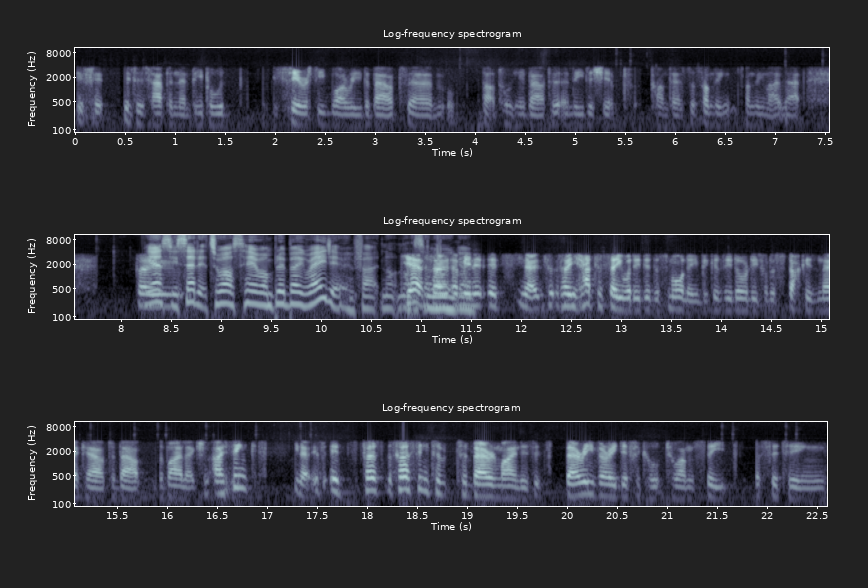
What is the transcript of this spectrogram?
if it, it has happened, then people would seriously worried about um, about talking about a leadership contest or something something like that. So, yes, he said it to us here on Bloomberg Radio. In fact, not, not yeah. So, so I mean, it, it's you know, so he had to say what he did this morning because he'd already sort of stuck his neck out about the by-election. I think you know, it, it, first the first thing to, to bear in mind is it's very very difficult to unseat a sitting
